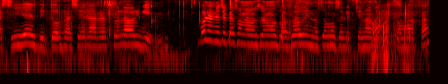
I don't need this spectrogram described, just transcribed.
Así es, Víctor Jaciel Arrasola Holguín. Bueno, en este caso no nos hemos basado y nos hemos seleccionado nuestro mapa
